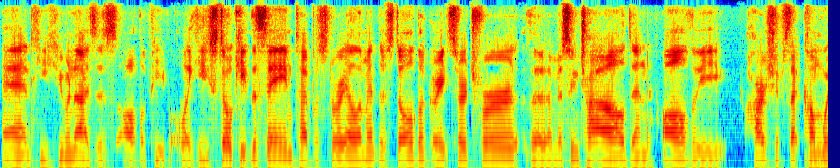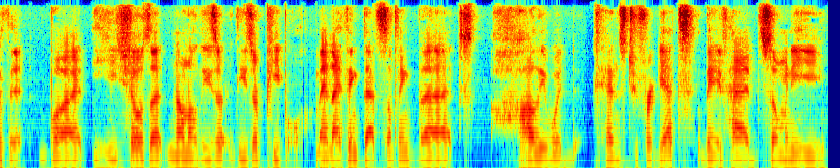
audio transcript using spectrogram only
and he humanizes all the people. Like he still keep the same type of story element. There's still the great search for the missing child and all the hardships that come with it, but he shows that no, no, these are these are people, and I think that's something that Hollywood tends to forget. They've had so many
